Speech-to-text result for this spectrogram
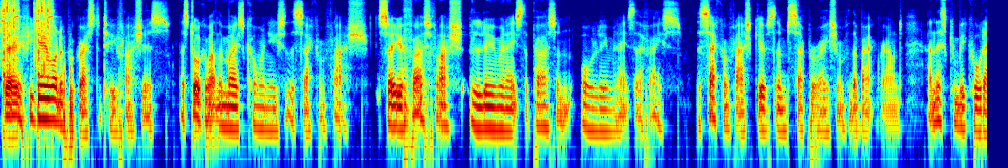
So if you do want to progress to two flashes, let's talk about the most common use of the second flash. So your first flash illuminates the person or illuminates their face. The second flash gives them separation from the background, and this can be called a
